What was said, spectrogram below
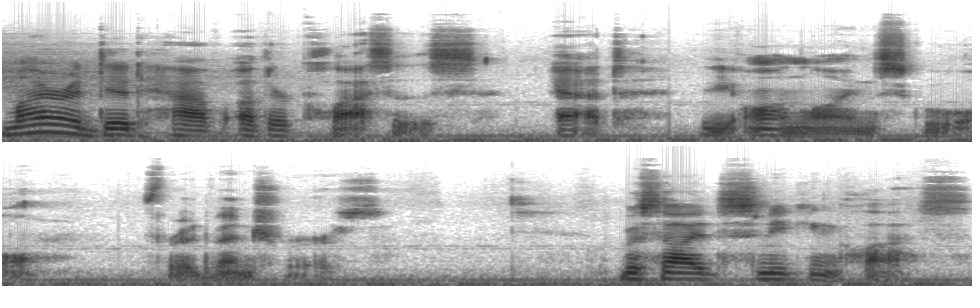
Myra did have other classes at the online school for adventurers, besides sneaking class.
